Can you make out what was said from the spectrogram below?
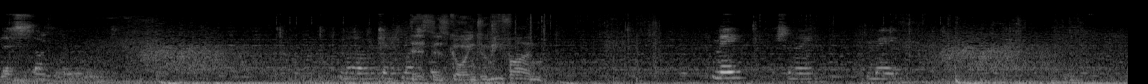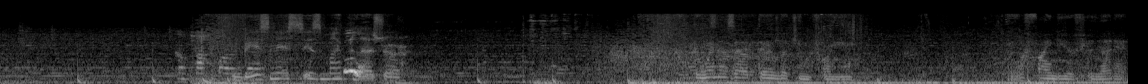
this second. No, I'm getting my This is going to be fun. Me, it's me, me. Business is my pleasure. The winner's out there looking for you. It will find you if you let it.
